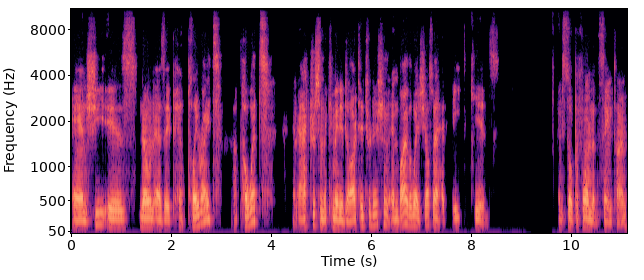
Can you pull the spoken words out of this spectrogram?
And she is known as a playwright, a poet, an actress in the Commedia dell'arte tradition. And by the way, she also had eight kids and still performed at the same time.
